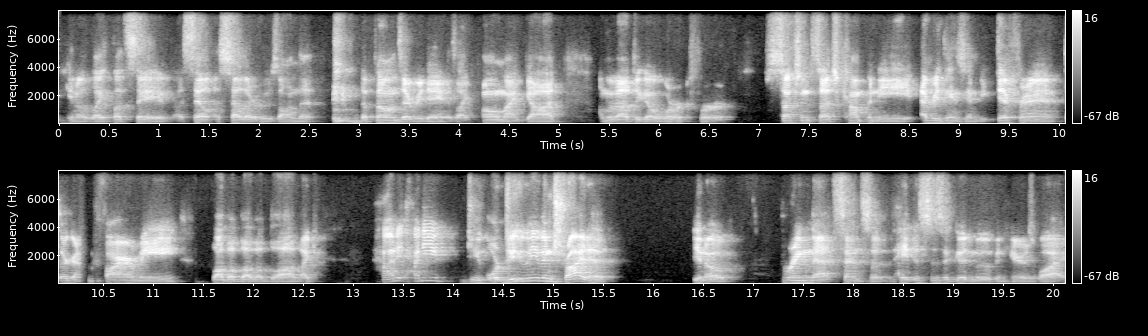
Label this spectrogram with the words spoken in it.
you know like let's say a, sell, a seller who's on the the phones every day and is like oh my god i'm about to go work for such and such company. Everything's going to be different. They're going to fire me blah blah blah blah blah. Like how do, how do you do or do you even try to you know bring that sense of hey this is a good move and here's why?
